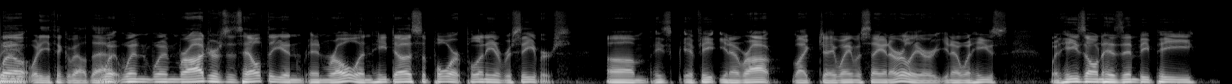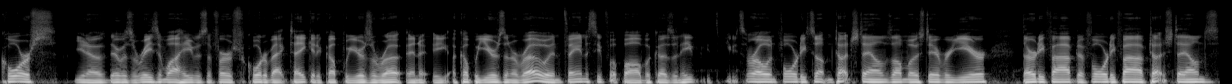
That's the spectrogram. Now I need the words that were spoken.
do you Well, what do you think about that? When when, Rodgers is healthy and, and rolling, he does support plenty of receivers. Um, he's if he you know Rob like Jay Wayne was saying earlier, you know when he's when he's on his MVP course, you know there was a reason why he was the first quarterback taken a couple years a row and a, a couple years in a row in fantasy football because and he he's throwing forty something touchdowns almost every year, thirty five to forty five touchdowns.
